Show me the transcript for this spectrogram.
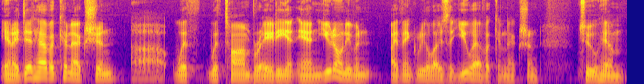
And I did have a connection uh, with with Tom Brady, and, and you don't even I think realize that you have a connection to him,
